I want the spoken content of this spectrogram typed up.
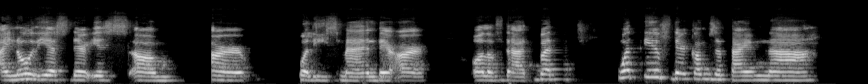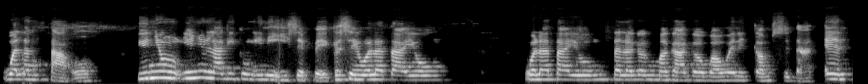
I know, yes, there is um, are policemen, there are all of that. But what if there comes a time na walang tao? Yun yung yun yung lagi kong iniisip eh kasi wala tayong wala tayong talagang magagawa when it comes to that. And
